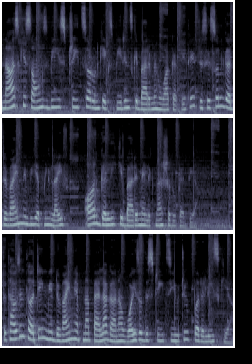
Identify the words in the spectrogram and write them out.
नाज के सॉन्ग्स भी स्ट्रीट्स और उनके एक्सपीरियंस के बारे में हुआ करते थे, जिसे सुनकर डिवाइन ने भी अपनी लाइफ और गली के बारे में लिखना शुरू कर दिया। 2013 में डिवाइन ने अपना पहला गाना Voice of the Streets YouTube पर रिलीज़ किया।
